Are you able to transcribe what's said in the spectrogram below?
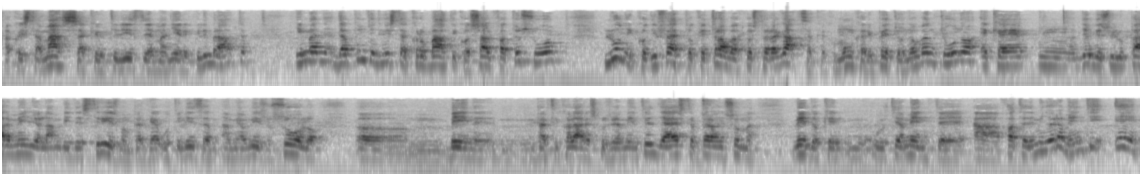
ha questa massa che utilizza in maniera equilibrata. Man- dal punto di vista acrobatico sa il fatto suo, l'unico difetto che trova questo ragazzo, che comunque ripeto è 91, è che mh, deve sviluppare meglio l'ambidestrismo perché utilizza a mio avviso solo uh, bene, in particolare esclusivamente il destro, però insomma vedo che ultimamente ha fatto dei miglioramenti e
